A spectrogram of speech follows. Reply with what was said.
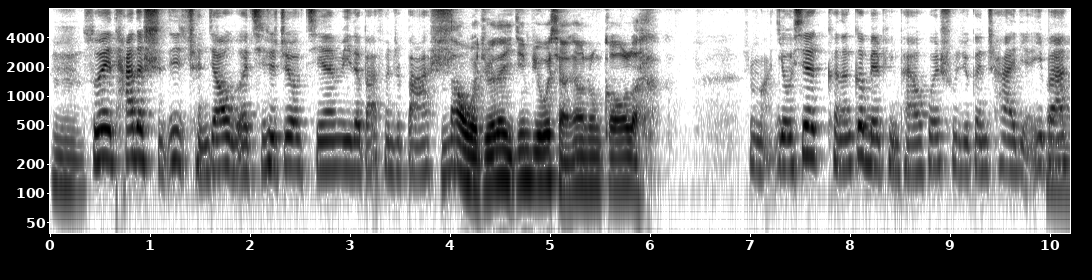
嗯，所以它的实际成交额其实只有 GMV 的百分之八十，那我觉得已经比我想象中高了。是吗？有些可能个别品牌会数据更差一点，一般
